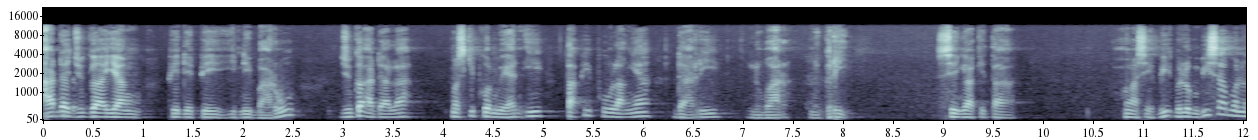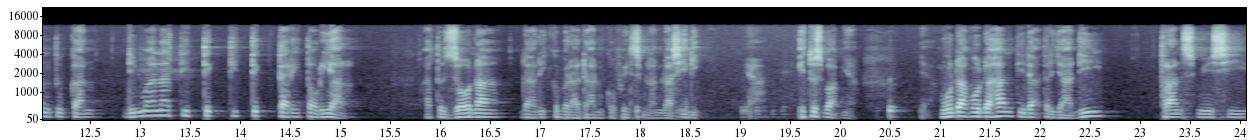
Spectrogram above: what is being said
Ada juga yang PDP ini baru, juga adalah meskipun WNI, tapi pulangnya dari luar negeri sehingga kita masih bi belum bisa menentukan di mana titik-titik teritorial atau zona dari keberadaan COVID-19 ini. Ya, itu sebabnya. Ya, Mudah-mudahan tidak terjadi transmisi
